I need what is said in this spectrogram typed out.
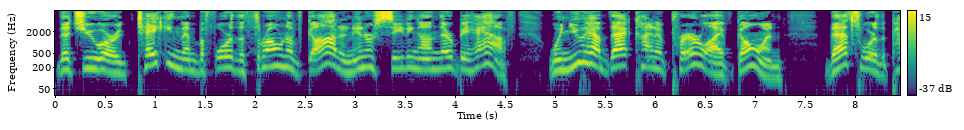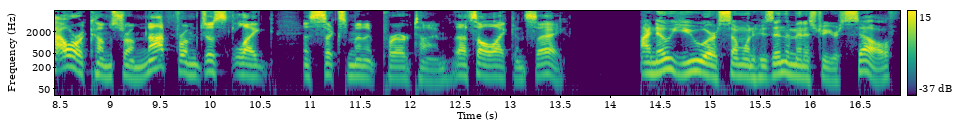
that you are taking them before the throne of God and interceding on their behalf. When you have that kind of prayer life going, that's where the power comes from, not from just like a six minute prayer time. That's all I can say. I know you are someone who's in the ministry yourself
